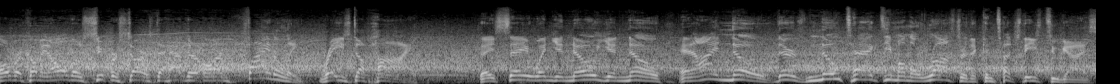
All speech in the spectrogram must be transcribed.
Overcoming all those superstars to have their arm finally raised up high. They say when you know, you know. And I know there's no tag team on the roster that can touch these two guys.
